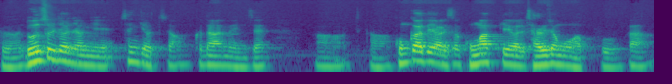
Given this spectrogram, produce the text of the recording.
그 논술 전형이 생겼죠. 그 다음에 이제 어, 어, 공과대학에서 공학계열 자유전공학부가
